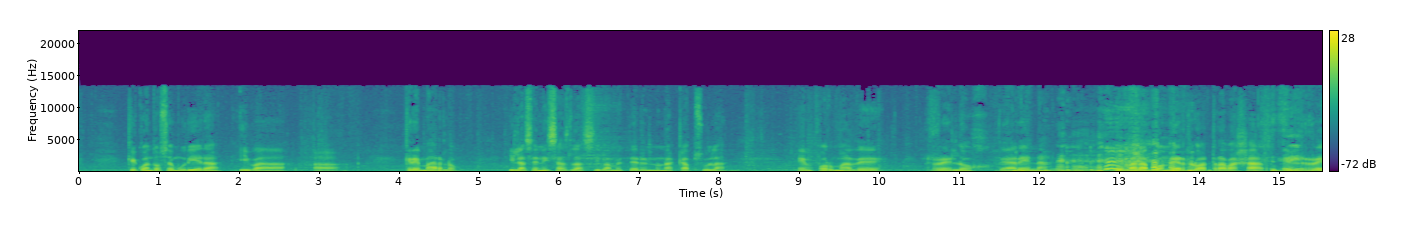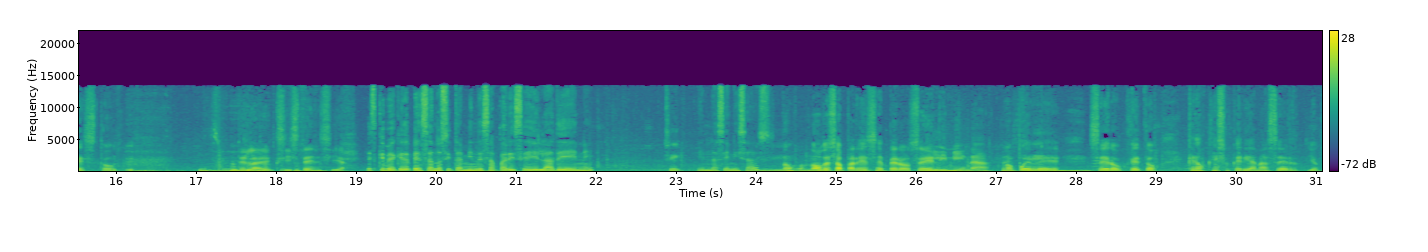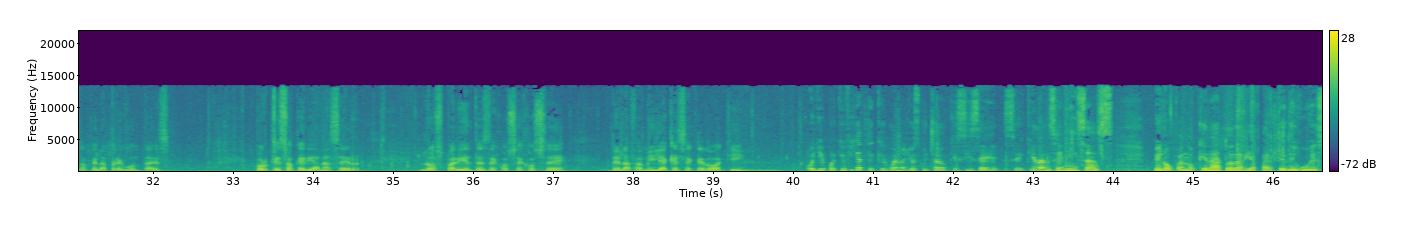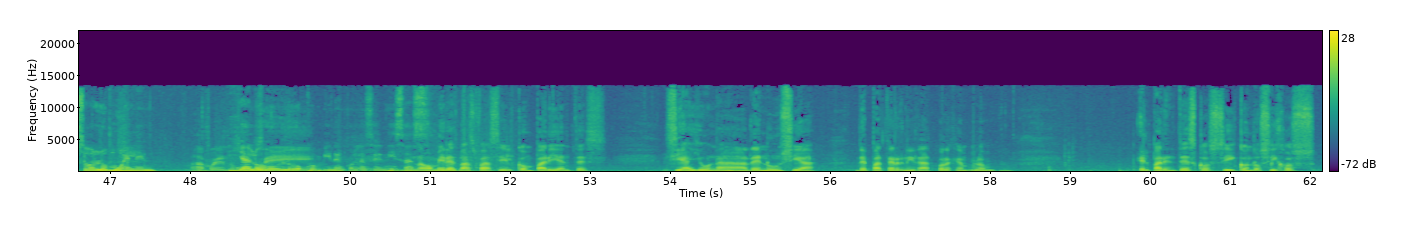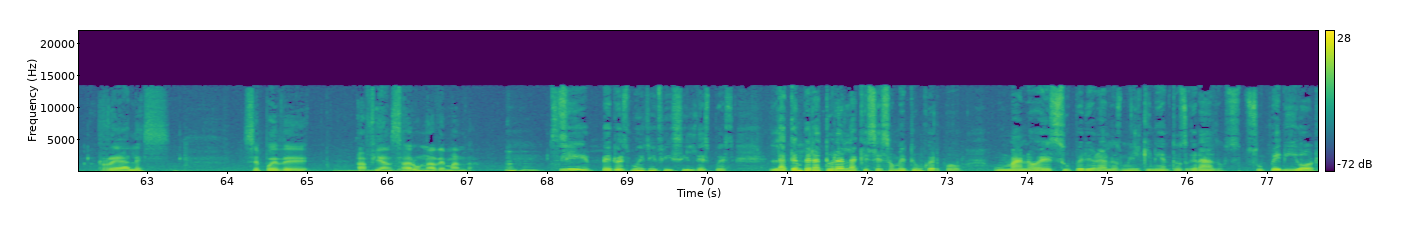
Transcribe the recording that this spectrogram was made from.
que cuando se muriera iba a cremarlo y las cenizas las iba a meter en una cápsula en forma de reloj de arena para ponerlo a trabajar el resto de la existencia. Es que me quedé pensando si también desaparece el ADN sí. en las cenizas. No, no desaparece, pero se elimina, no Pues puede sí. ser objeto. Creo que eso querían hacer, yo creo que la pregunta es, ¿por qué eso querían hacer los parientes de José José, de la familia que se quedó aquí? Oye, porque fíjate que, bueno, yo he escuchado que sí se, se quedan cenizas, pero cuando queda todavía parte de hueso, lo muelen Ah, bueno. y ya lo, sí. lo combinan con las cenizas. No, mira, es más fácil, con parientes. Si hay una denuncia de paternidad, por ejemplo, el parentesco sí, con los hijos reales, se puede afianzar una demanda. Sí, pero es muy difícil después. La temperatura a la que se somete un cuerpo humano es superior a los 1500 grados, superior.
